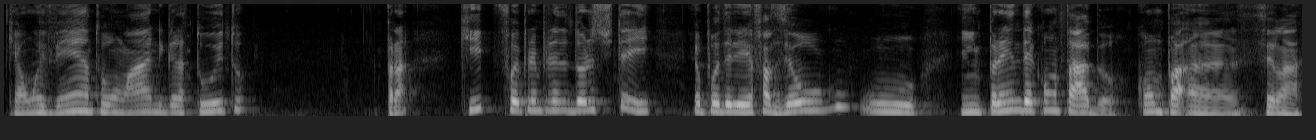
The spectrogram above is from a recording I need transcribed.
que é um evento online gratuito pra, que foi para empreendedores de TI. Eu poderia fazer o, o Empreender Contábil, compa, ah, sei lá,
